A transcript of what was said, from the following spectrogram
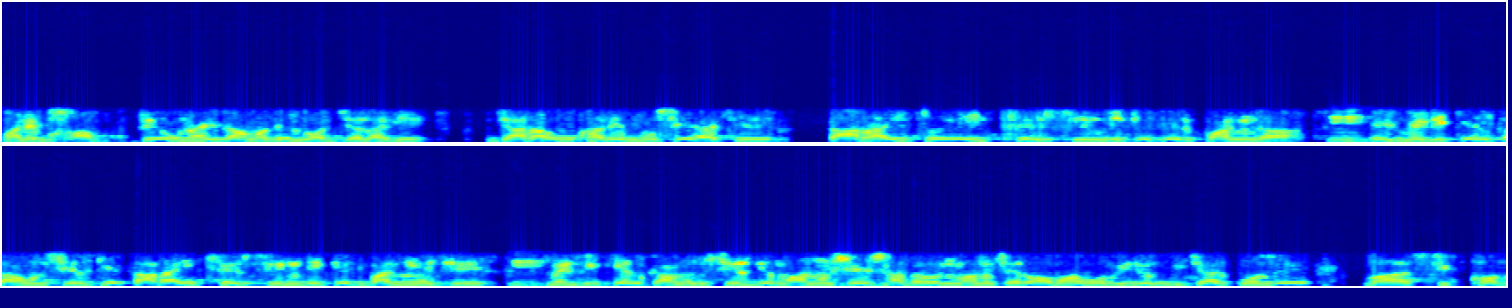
মানে ভাবতেও না এটা আমাদের লজ্জা লাগে। যারা ওখানে বসে আছে তারাই তো এই থ্রেড সিন্ডিকেটের পান্ডা এই মেডিকেল কাউন্সিলকে তারাই থ্রেড সিন্ডিকেট বানিয়েছে। মেডিকেল কাউন্সিল যে মানুষের সাধারণ মানুষের অভাব অভিযোগ বিচার করবে বা শিক্ষক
